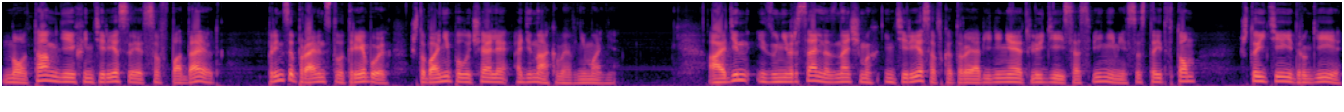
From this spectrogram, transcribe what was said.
Но там, где их интересы совпадают, принцип равенства требует, чтобы они получали одинаковое внимание. А один из универсально значимых интересов, которые объединяют людей со свиньями, состоит в том, что и те, и другие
